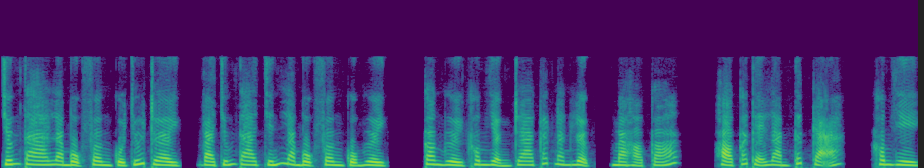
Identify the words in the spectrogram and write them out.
Chúng ta là một phần của Chúa Trời và chúng ta chính là một phần của người. Con người không nhận ra các năng lực mà họ có. Họ có thể làm tất cả, không gì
